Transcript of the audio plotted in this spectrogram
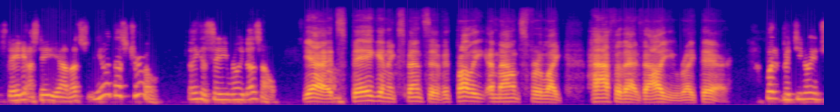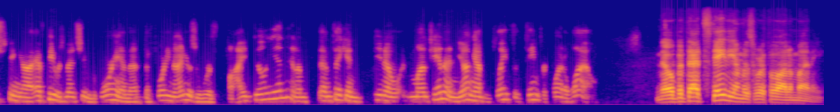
stadium, uh, stadium. Yeah, that's you know what? That's true. I think the stadium really does help. Yeah, it's big and expensive. It probably amounts for like half of that value right there. But but you know, interesting. Uh, FP was mentioning beforehand that the 49ers are worth five billion, and I'm I'm thinking, you know, Montana and Young haven't played for the team for quite a while. No, but that stadium is worth a lot of money.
